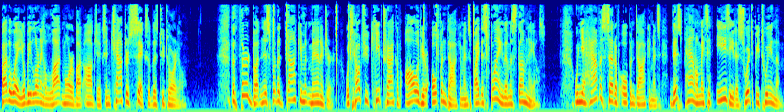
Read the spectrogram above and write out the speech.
By the way, you'll be learning a lot more about objects in Chapter 6 of this tutorial. The third button is for the Document Manager, which helps you keep track of all of your open documents by displaying them as thumbnails. When you have a set of open documents, this panel makes it easy to switch between them.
